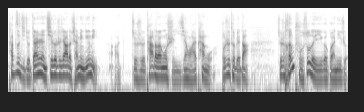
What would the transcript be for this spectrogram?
他自己就担任汽车之家的产品经理啊，就是他的办公室以前我还看过，不是特别大，就是很朴素的一个管理者。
